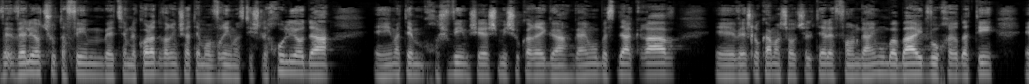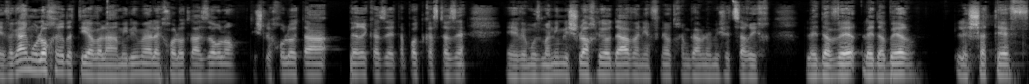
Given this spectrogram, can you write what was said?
ולהיות שותפים בעצם לכל הדברים שאתם עוברים. אז תשלחו לי הודעה אם אתם חושבים שיש מישהו כרגע, גם אם הוא בשדה הקרב, ויש לו כמה שעות של טלפון, גם אם הוא בבית והוא חרדתי, אה, וגם אם הוא לא חרדתי, אבל המילים האלה יכולות לעזור לו, תשלחו לו את הפרק הזה, את הפודקאסט הזה, אה, ומוזמנים לשלוח לי הודעה ואני אפנה אתכם גם למי שצריך. לדבר, לדבר, לשתף,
